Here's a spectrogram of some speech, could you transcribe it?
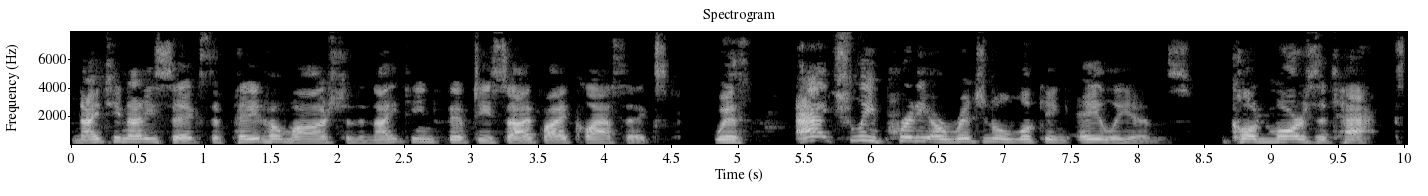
1996 that paid homage to the 1950 sci-fi classics with actually pretty original looking aliens called Mars Attacks.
